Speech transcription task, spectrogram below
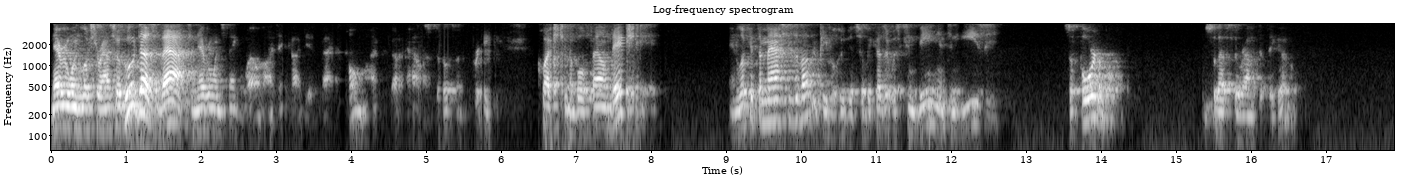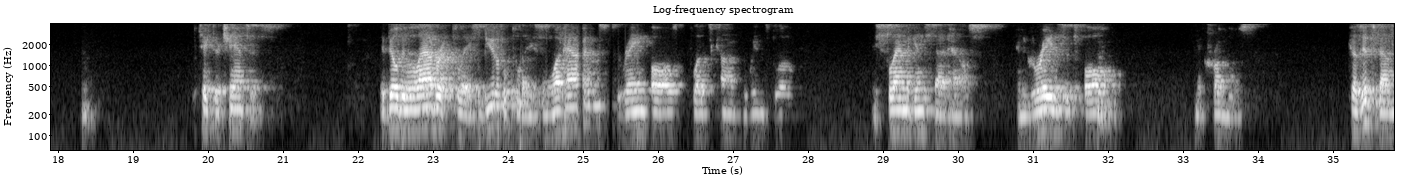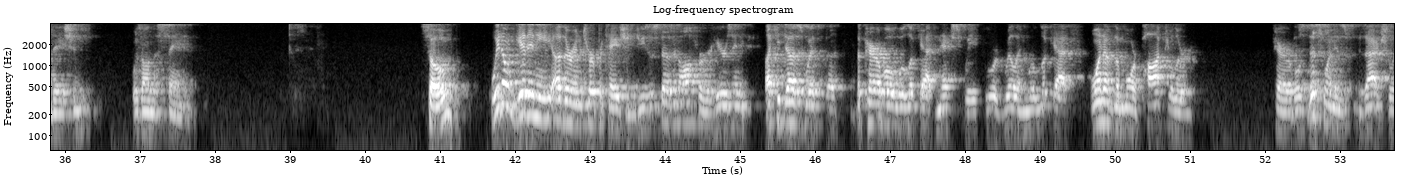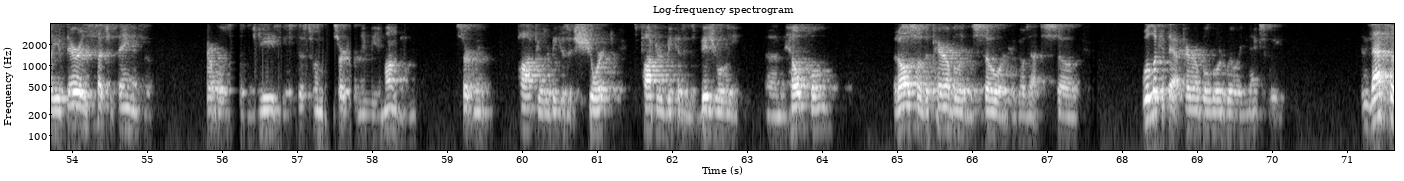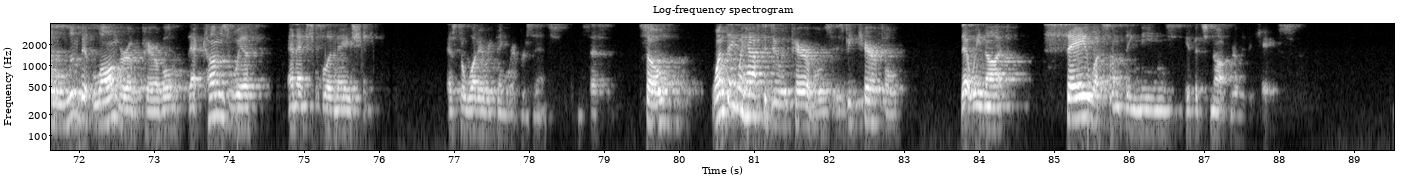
And everyone looks around. So who does that? And everyone's thinking, well, I think I did back home. I've got a house built on a pretty questionable foundation. And look at the masses of other people who did so because it was convenient and easy. It's affordable. So that's the route that they go. They take their chances. They build an elaborate place, a beautiful place. And what happens? The rain falls, the floods come, the winds blow. They slam against that house. And great is its fall, and it crumbles. Because its foundation was on the sand. So we don't get any other interpretation. Jesus doesn't offer, here's any, like he does with the, the parable we'll look at next week, Lord willing. We'll look at one of the more popular parables. This one is, is actually, if there is such a thing as the parables of Jesus, this one certainly be among them. Certainly popular because it's short. It's popular because it's visually um, helpful, but also the parable of the sower who goes out to sow. We'll look at that parable, Lord willing, next week that's a little bit longer of a parable that comes with an explanation as to what everything represents. So, one thing we have to do with parables is be careful that we not say what something means if it's not really the case.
